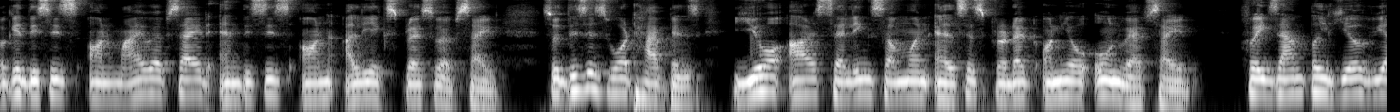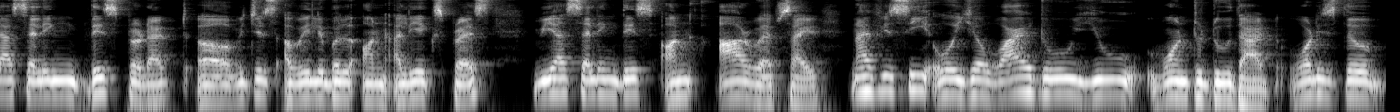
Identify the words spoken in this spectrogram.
Okay this is on my website and this is on aliexpress website. So this is what happens. You are selling someone else's product on your own website for example, here we are selling this product, uh, which is available on AliExpress. We are selling this on our website. Now, if you see over here, why do you want to do that? What is the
